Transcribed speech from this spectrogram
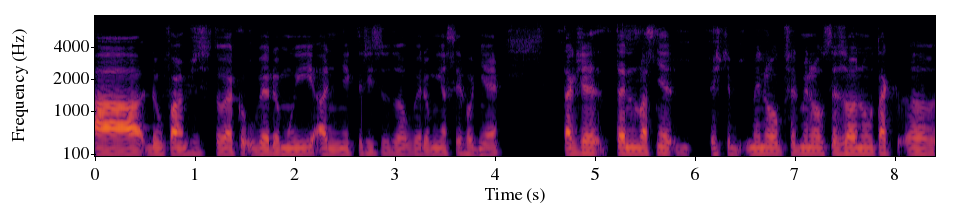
a doufám, že si to jako uvědomují a někteří si to uvědomí asi hodně. Takže ten vlastně ještě minulou, před minulou sezónu, tak uh,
